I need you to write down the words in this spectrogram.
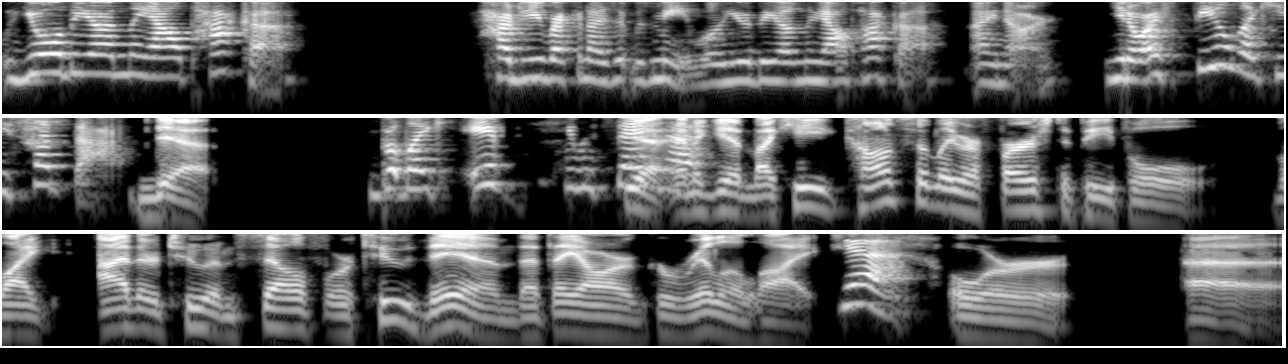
you're the only alpaca. How do you recognize it was me? Well you're the only alpaca i know. You know i feel like he said that. Yeah. But like if he was saying yeah that, and again like he constantly refers to people like either to himself or to them that they are gorilla like. Yeah. Or uh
